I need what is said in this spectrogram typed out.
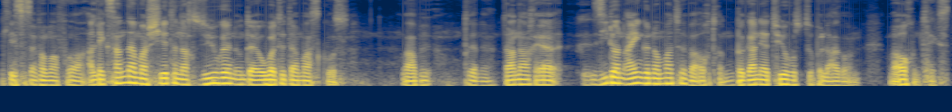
Ich lese es einfach mal vor. Alexander marschierte nach Syrien und eroberte Damaskus. War drin. Danach er Sidon eingenommen hatte, war auch drin. Begann er Tyrus zu belagern. War auch im Text.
